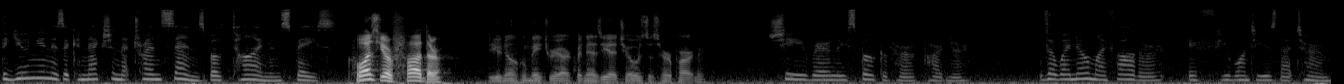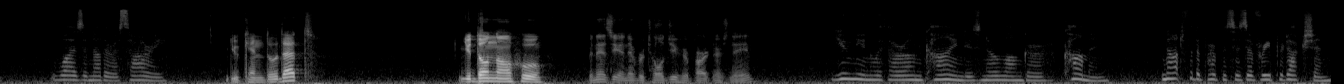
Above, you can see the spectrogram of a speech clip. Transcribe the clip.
The union is a connection that transcends both time and space. Who was your father? Do you know who Matriarch Benezia chose as her partner? She rarely spoke of her partner. Though I know my father, if you want to use that term, was another Asari. You can do that? You don't know who. Benezia never told you her partner's name? Union with our own kind is no longer common, not for the purposes of reproduction.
